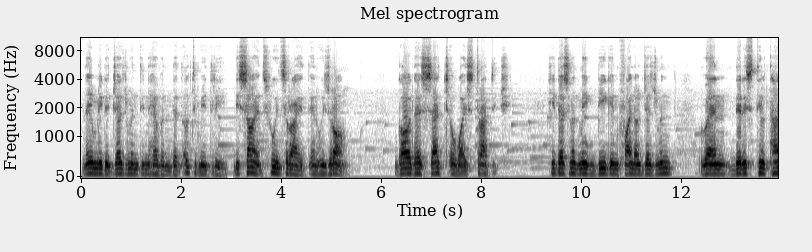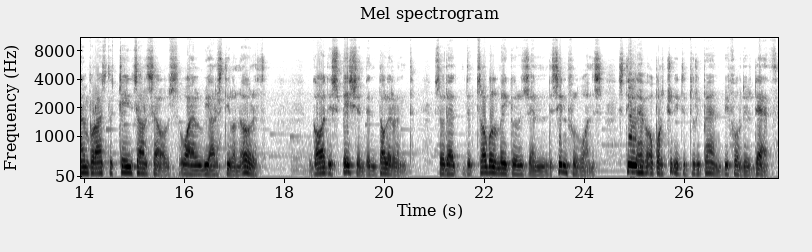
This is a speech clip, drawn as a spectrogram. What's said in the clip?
namely the judgment in heaven that ultimately decides who is right and who is wrong. God has such a wise strategy. He does not make big and final judgment when there is still time for us to change ourselves while we are still on earth. God is patient and tolerant so that the troublemakers and the sinful ones still have opportunity to repent before their death.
